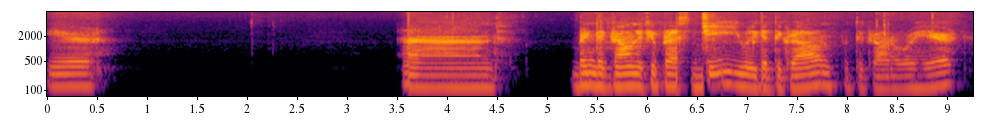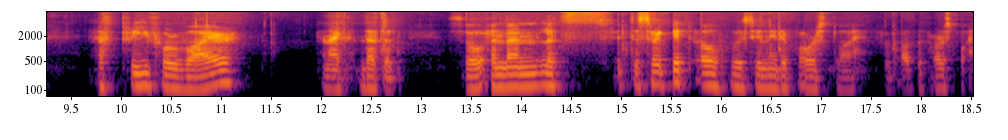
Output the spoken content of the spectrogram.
here. And bring the ground. If you press G you will get the ground. Put the ground over here F3 for wire connect that's it. So and then let's fit the circuit. Oh we still need a power supply. Forgot the power supply.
